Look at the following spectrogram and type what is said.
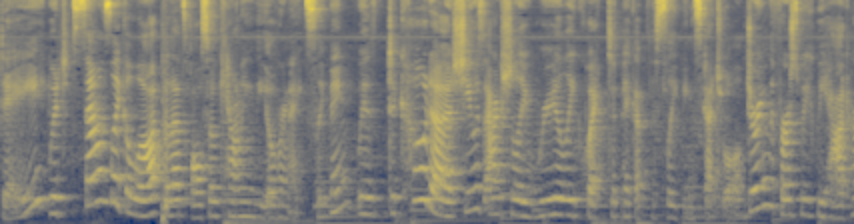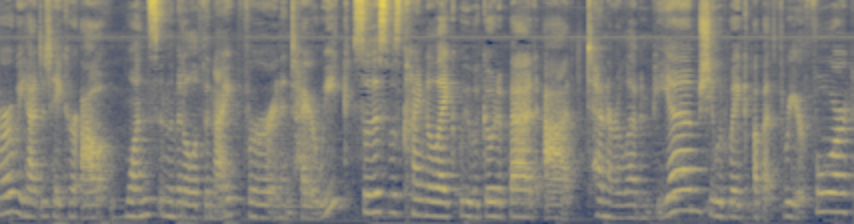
day, which sounds like a lot, but that's also counting the overnight sleeping. With Dakota, she was actually really quick to pick up the sleeping schedule. During the first week we had her, we had to take her out once in the middle of the night for an entire week. So this was kind of like we would go to bed at 10 or 11 p.m. She would wake up at 3 or 4.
